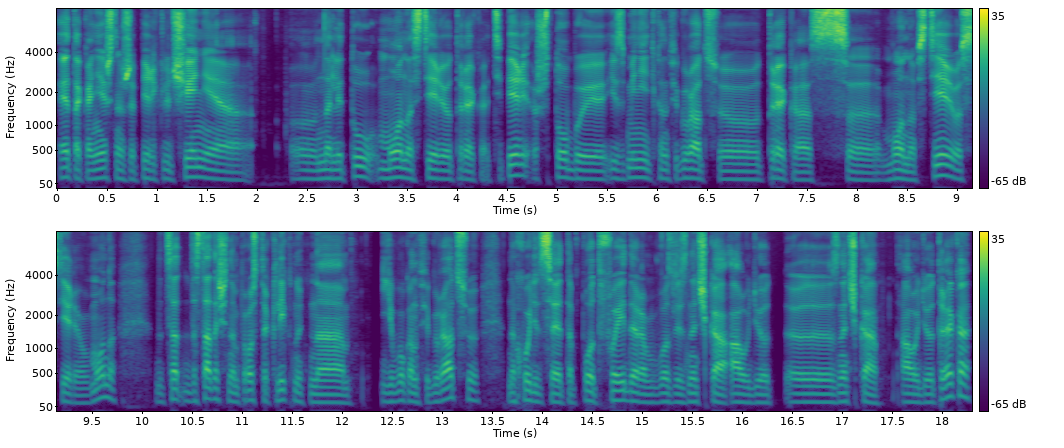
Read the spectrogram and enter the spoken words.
это, конечно же, переключение Э, на лету моно-стерео трека. Теперь, чтобы изменить конфигурацию трека с моно в стерео, стерео в моно, достаточно просто кликнуть на его конфигурацию. Находится это под фейдером возле значка аудио, э, значка аудиотрека,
